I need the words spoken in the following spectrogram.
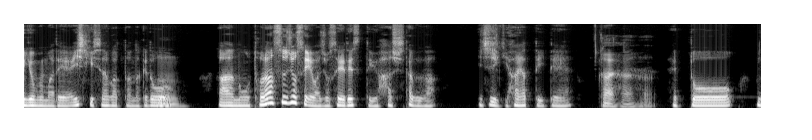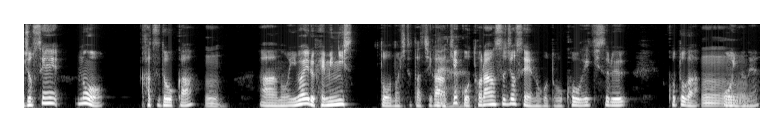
読むまで意識してなかったんだけど、うん。あの、トランス女性は女性ですっていうハッシュタグが一時期流行っていて、はいはいはえっと、女性の活動家、い。うん。あの、いわゆるフェミニストの人たちが結構トランス女性のことを攻撃することが多いのね。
